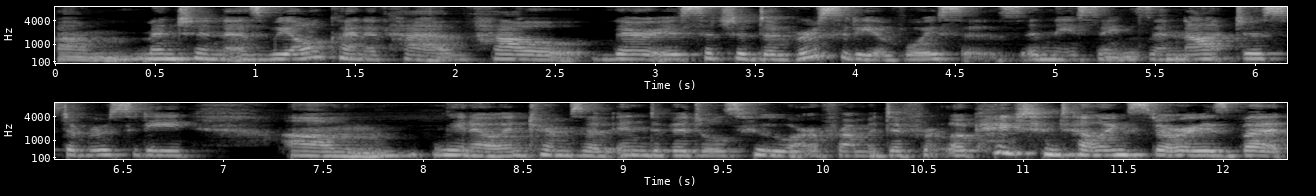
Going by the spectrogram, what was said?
um, mention, as we all kind of have, how there is such a diversity of voices in these things, and not just diversity um, you know, in terms of individuals who are from a different location telling stories, but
